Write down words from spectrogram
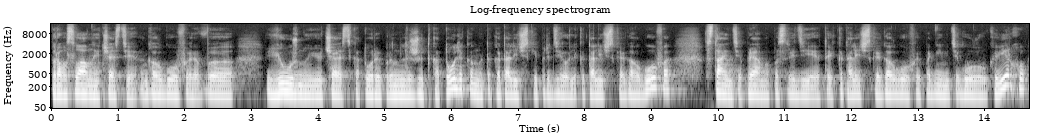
православной части Голгофы в южную часть, которая принадлежит католикам, это католический предел или католическая Голгофа, встаньте прямо посреди этой католической Голгофы и поднимите голову кверху,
